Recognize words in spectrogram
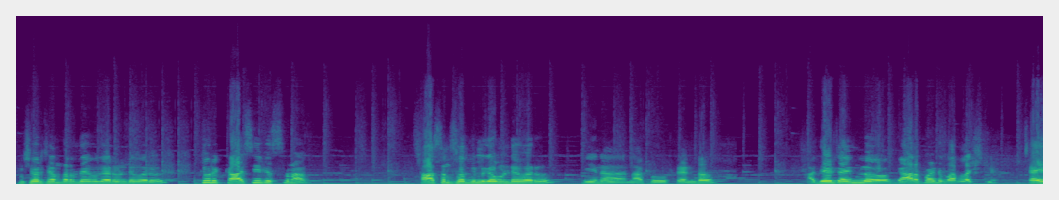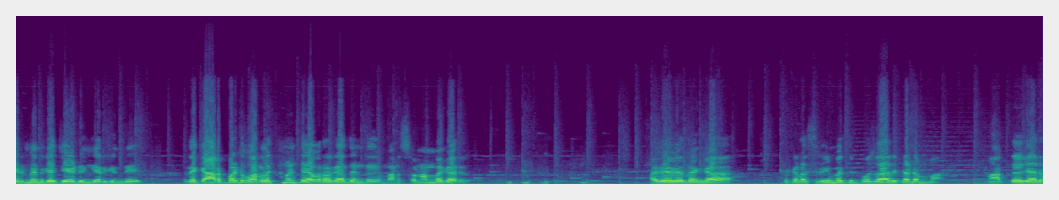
కిషోర్ చంద్రదేవ్ గారు ఉండేవారు. చిత్తూరు కాశీ విశ్వనాథ్ శాసనసభ్యులుగా ఉండేవారు. ఈయన నాకు ఫ్రెండ్ అదే టైంలో గారపాటి వరలక్ష్మి చైర్మన్గా చేయడం జరిగింది. అదే గారపాటి వరలక్ష్మి అంటే ఎవరో కాదండి మన సునంద గారు. అదేవిధంగా ఇక్కడ శ్రీమతి బుజారి కడమ్మ మా అత్తయ్య గారు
